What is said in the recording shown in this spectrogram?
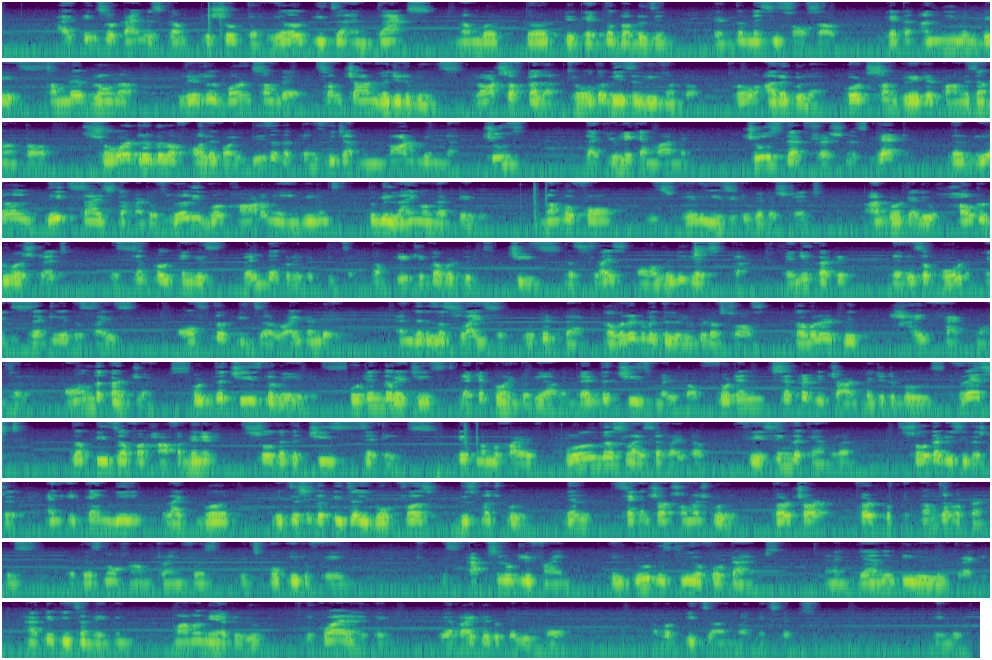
I think so. Time has come to shoot the real pizza, and that's number third to get the bubbles in, get the messy sauce out, get an uneven base, somewhere blown up, little burnt somewhere, some charred vegetables, lots of color. Throw the basil leaves on top, throw arugula, put some grated parmesan on top, show a dribble of olive oil. These are the things which have not been done. Choose that unique environment, choose that freshness, get the real big size tomatoes. Really work hard on your ingredients to be lying on that table. Number four, it's very easy to get a stretch. I'm going to tell you how to do a stretch. The simple thing is well decorated pizza, completely covered with cheese. The slice already gets cut. When you cut it, there is a board exactly at the size of the pizza right under it. And there is a slicer. Put it back, cover it with a little bit of sauce, cover it with high fat mozzarella on the cut joints. Put the cheese the way it is. Put in the veggies, let it go into the oven, let the cheese melt off. Put in separately charred vegetables, rest the pizza for half a minute so that the cheese settles. Tip number five pull the slicer right up, facing the camera so that you see the stretch, and it can be like if this is the pizza, you go first this much pull, then second shot so much pull, third shot, third pull it comes out of practice, but there's no harm trying first. It's okay to fail. It's absolutely fine. You'll do this three or four times, and I guarantee you you'll crack it. Happy pizza making. Mama mia to you. Require anything, we are right here to tell you more about pizza in my next episode. Bingo.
